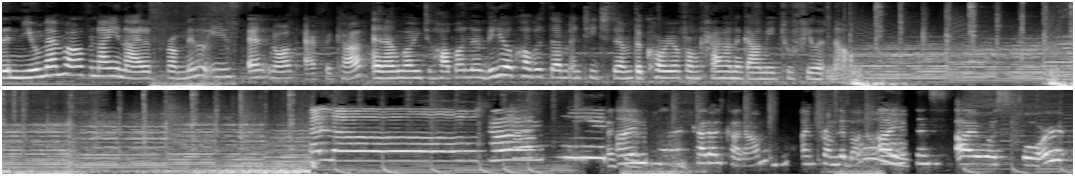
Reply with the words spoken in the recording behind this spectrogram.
the new member of Now United from Middle East and North Africa. And I'm going to hop on a video call with them and teach them the choreo from Kyle Hanagami to Feel It Now. Okay. I'm uh, Carol Karam. I'm from Lebanon. Oh. I, since I was four,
